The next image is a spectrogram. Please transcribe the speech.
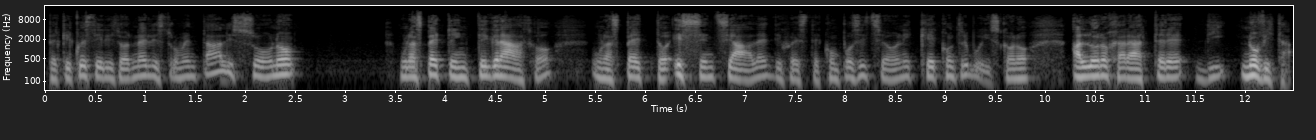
perché questi ritornelli strumentali sono un aspetto integrato un aspetto essenziale di queste composizioni che contribuiscono al loro carattere di novità.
